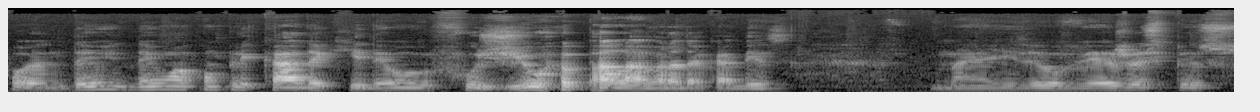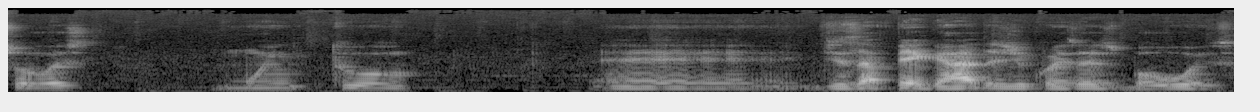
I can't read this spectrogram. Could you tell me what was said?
Pô, dei, dei uma complicada aqui, deu, fugiu a palavra da cabeça. Mas eu vejo as pessoas muito é, desapegadas de coisas boas.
